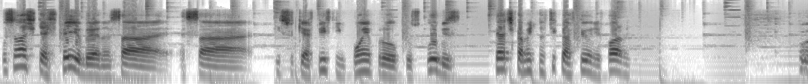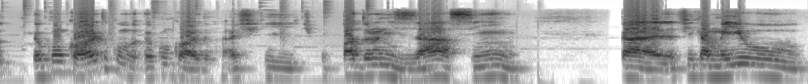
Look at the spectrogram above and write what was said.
Você não acha que é feio, Breno, essa, essa, isso que a FIFA impõe para os clubes? Esteticamente não fica feio o uniforme? eu concordo com. Eu concordo. Acho que, tipo, padronizar assim. Cara, fica meio.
